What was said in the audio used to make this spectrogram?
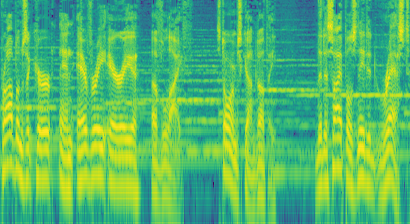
Problems occur in every area of life. Storms come, don't they? The disciples needed rest,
